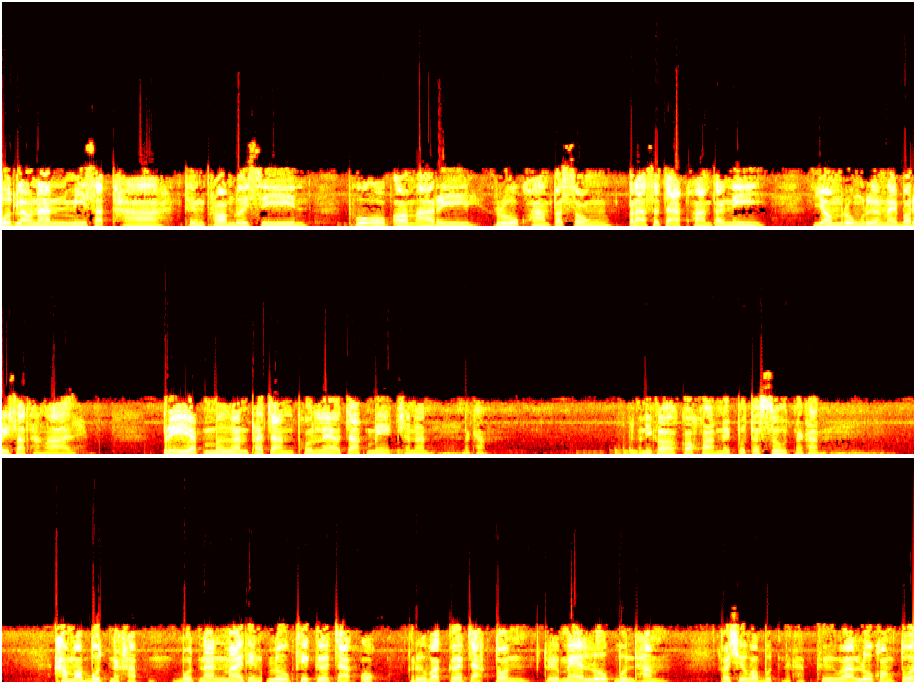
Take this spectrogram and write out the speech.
บุตรเหล่านั้นมีศรัทธาถึงพร้อมด้วยศีล ผู้โอบอ้อมอารี รู้ความประสงค์ ปราศจากความตรณีย่อมรุ่งเรืองในบริษัททั้งหลาย เปรียบเหมือนพระจันทร์พ้นแล้วจากเมฆฉะนั้นนะครับ อันนี้ก็ก็ความในปุตตสูตรนะครับคำว่าบุตรนะครับ บุตรนั้นหมายถึงลูกที่เกิดจากอก หรือว่าเกิดจากตน หรือแม้ลูกบุญธรรม ก็ชื่อว่าบุตรนะครับ คือว่าลูกของตัว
